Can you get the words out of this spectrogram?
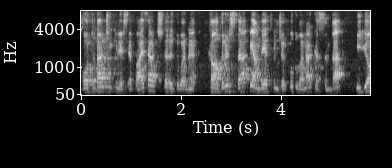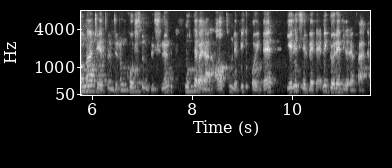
ortadan çekilirse, faiz artışları duvarını kaldırırsa bir anda yatırımcının bu duvarın arkasında milyonlarca yatırımcının koştuğunu düşünün. Muhtemelen altın ve bitcoin'de yeni zirvelerini görebilir efendim.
